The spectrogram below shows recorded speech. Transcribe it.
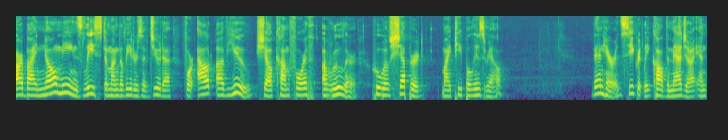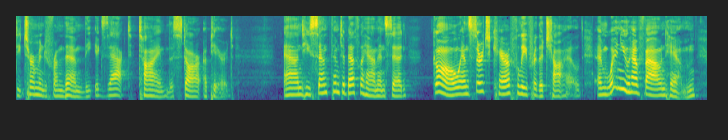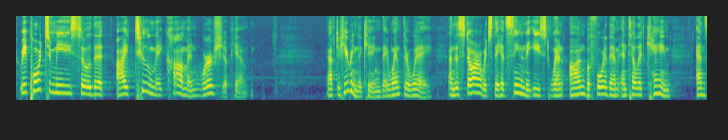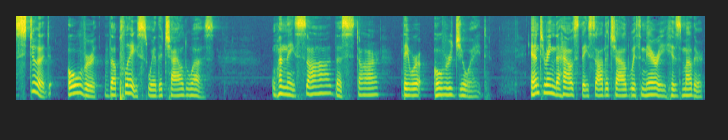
are by no means least among the leaders of Judah, for out of you shall come forth a ruler who will shepherd my people Israel. Then Herod secretly called the Magi and determined from them the exact time the star appeared. And he sent them to Bethlehem and said, Go and search carefully for the child, and when you have found him, report to me so that I too may come and worship him. After hearing the king, they went their way, and the star which they had seen in the east went on before them until it came and stood over the place where the child was. When they saw the star, they were overjoyed. Entering the house, they saw the child with Mary, his mother,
